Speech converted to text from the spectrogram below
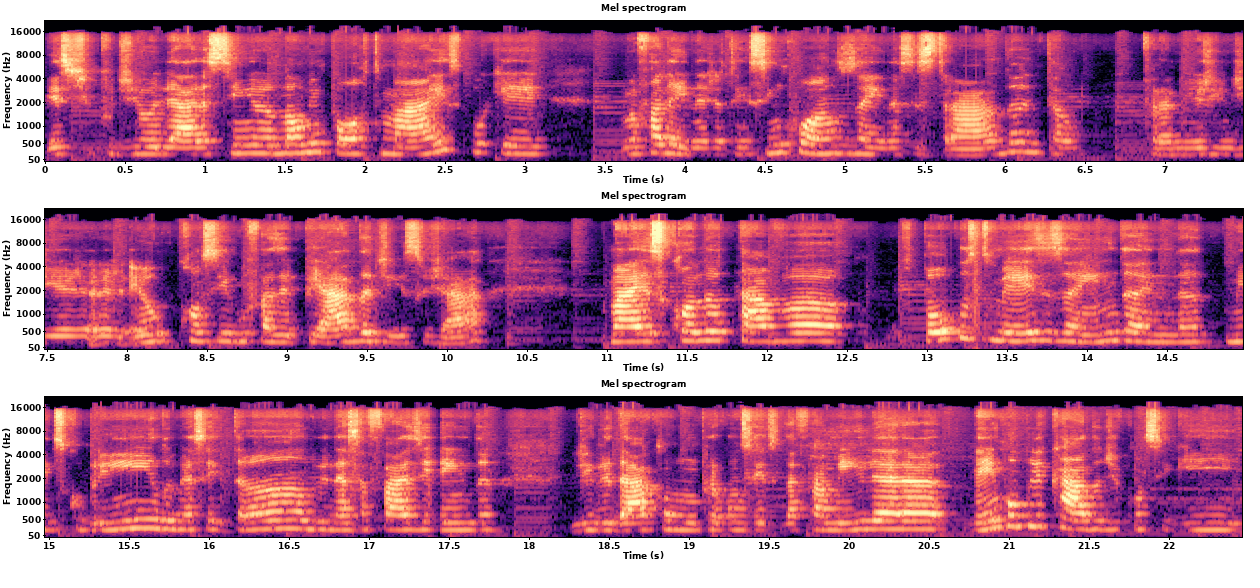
esse tipo de olhar, assim, eu não me importo mais, porque, como eu falei, né, já tem cinco anos aí nessa estrada, então, para mim, hoje em dia, eu consigo fazer piada disso já. Mas quando eu estava poucos meses ainda, ainda me descobrindo, me aceitando, e nessa fase ainda de lidar com o preconceito da família, era bem complicado de conseguir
